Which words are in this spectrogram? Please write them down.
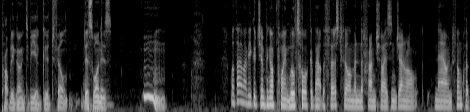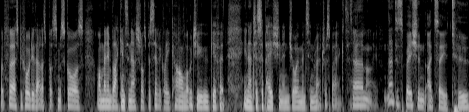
probably going to be a good film. This one is, hmm, Well, that might be a good jumping off point. We'll talk about the first film and the franchise in general now in Film Club. But first, before we do that, let's put some scores on Men in Black International specifically. Carl, what would you give it in anticipation, enjoyment, in retrospect? um, Five. anticipation. I'd say a two.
